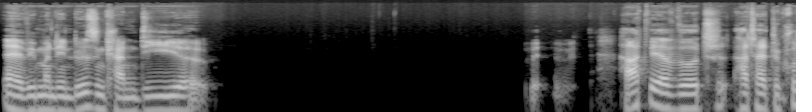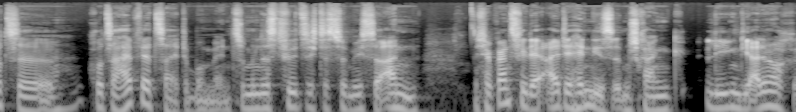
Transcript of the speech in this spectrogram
äh, wie man den lösen kann. Die Hardware wird, hat halt eine kurze, kurze Halbwertszeit im Moment. Zumindest fühlt sich das für mich so an. Ich habe ganz viele alte Handys im Schrank liegen, die alle noch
